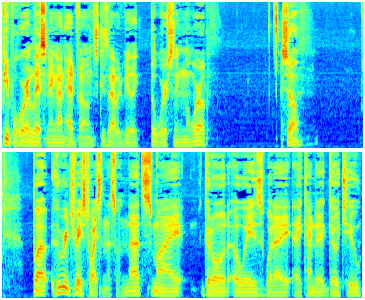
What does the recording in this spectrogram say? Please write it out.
people who are listening on headphones because that would be like the worst thing in the world. So, but who reached base twice in this one? That's my good old always what I, I kind of go to.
